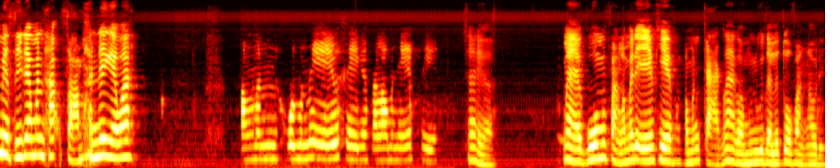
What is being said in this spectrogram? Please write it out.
เมจสีแดงมันสามพันได้ไงวะฝั่งมันคนมันไม่เอฟเคไงฝั่งเรามันเอฟเคใช่เหรอแหมกูว่ามันฝั่งเราไม่ได้ AFK ฝั่งเรามันกากมากกว่ามึงดูแต่ละตัวฝั่งเราดิ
